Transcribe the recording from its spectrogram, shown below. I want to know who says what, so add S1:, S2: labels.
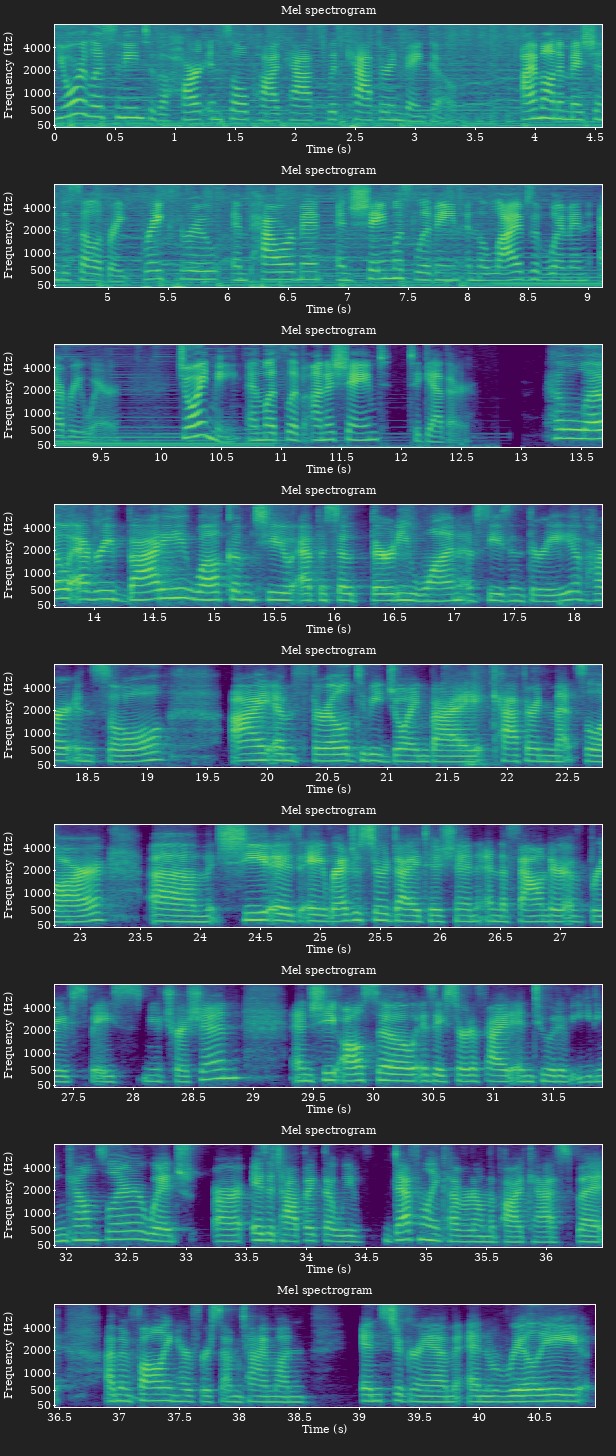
S1: You're listening to the Heart and Soul podcast with Katherine Banco. I'm on a mission to celebrate breakthrough, empowerment, and shameless living in the lives of women everywhere. Join me and let's live unashamed together. Hello, everybody. Welcome to episode 31 of season three of Heart and Soul. I am thrilled to be joined by Catherine Metzelaar. Um, she is a registered dietitian and the founder of Brave Space Nutrition. And she also is a certified intuitive eating counselor, which are, is a topic that we've definitely covered on the podcast. But I've been following her for some time on Instagram and really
